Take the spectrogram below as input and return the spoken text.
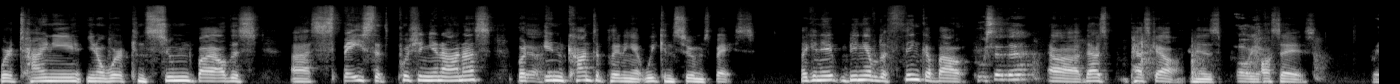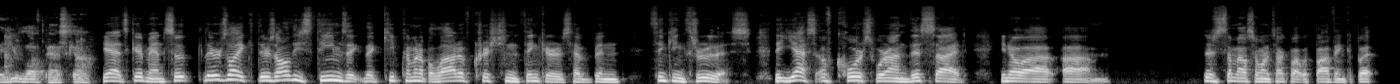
We're tiny. You know, we're consumed by all this uh, space that's pushing in on us. But Yeah. in contemplating it, we consume space. Like in it, being able to think about who said that uh, that was Pascal in his oh yeah Essays. Man you love pascal Yeah, it's good, man. So there's like there's all these themes that, that keep coming up. A lot of Christian thinkers have been thinking through this. That yes, of course, we're on this side. You know, uh, um, there's something else I want to talk about with Bavinck, but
